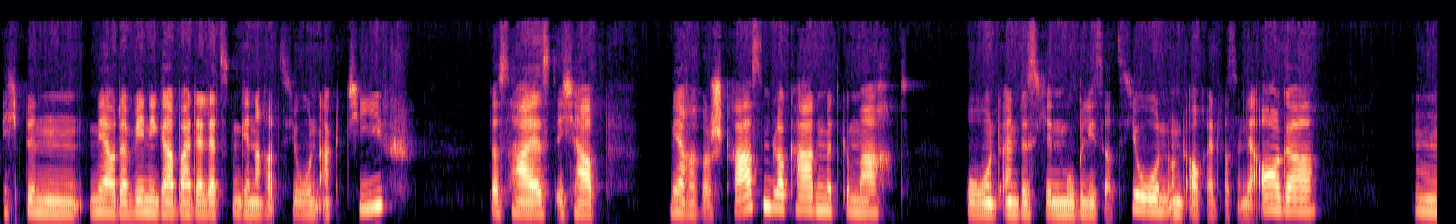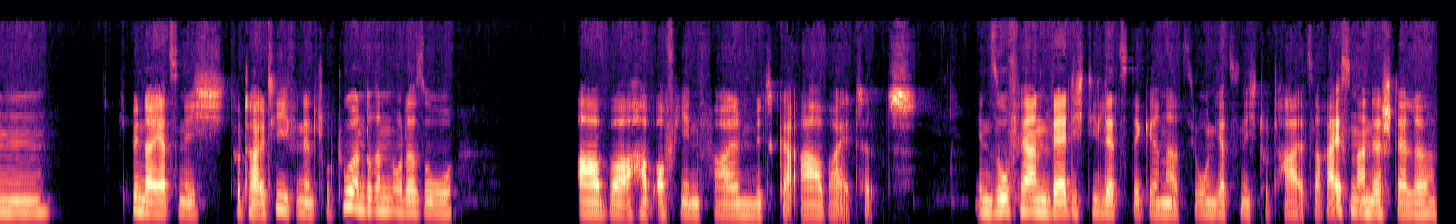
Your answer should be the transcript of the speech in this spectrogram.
ich bin mehr oder weniger bei der letzten Generation aktiv. Das heißt, ich habe mehrere Straßenblockaden mitgemacht und ein bisschen Mobilisation und auch etwas in der Orga. Hm, ich bin da jetzt nicht total tief in den Strukturen drin oder so, aber habe auf jeden Fall mitgearbeitet. Insofern werde ich die letzte Generation jetzt nicht total zerreißen an der Stelle.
